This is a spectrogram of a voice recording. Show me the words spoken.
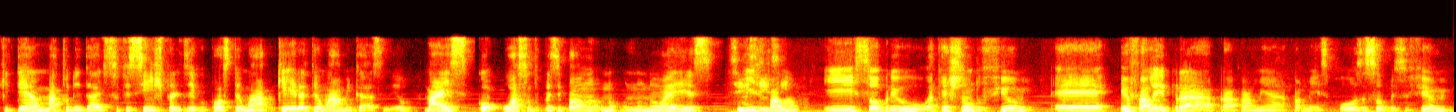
que tenha maturidade suficiente para dizer que eu posso ter uma, queira ter uma arma em casa, entendeu? Mas o assunto principal não, não, não é esse. Sim, e sim, falando, sim. E sobre o, a questão do filme, é, eu falei pra, pra, pra, minha, pra minha esposa sobre esse filme.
